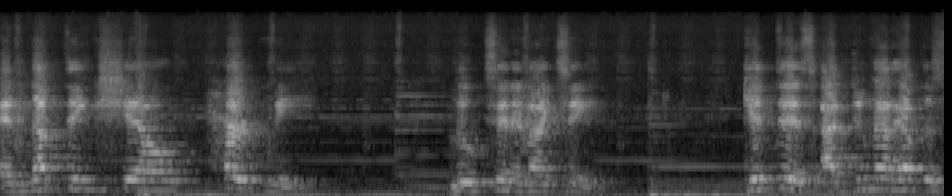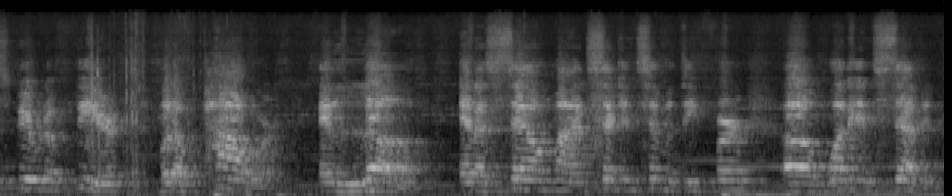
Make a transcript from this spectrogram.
and nothing shall hurt me. Luke 10 and 19. Get this, I do not have the spirit of fear, but of power and love and a sound mind. 2 Timothy 4, uh, 1 and 7.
